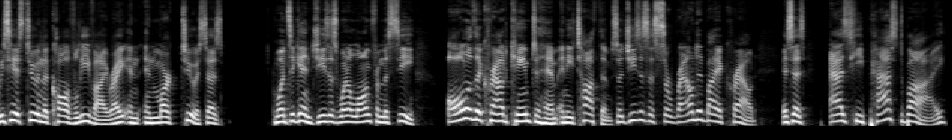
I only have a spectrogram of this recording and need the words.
We see this too in the call of Levi, right? In in Mark 2, it says, Once again, Jesus went along from the sea. All of the crowd came to him and he taught them. So Jesus is surrounded by a crowd. It says, as he passed by,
